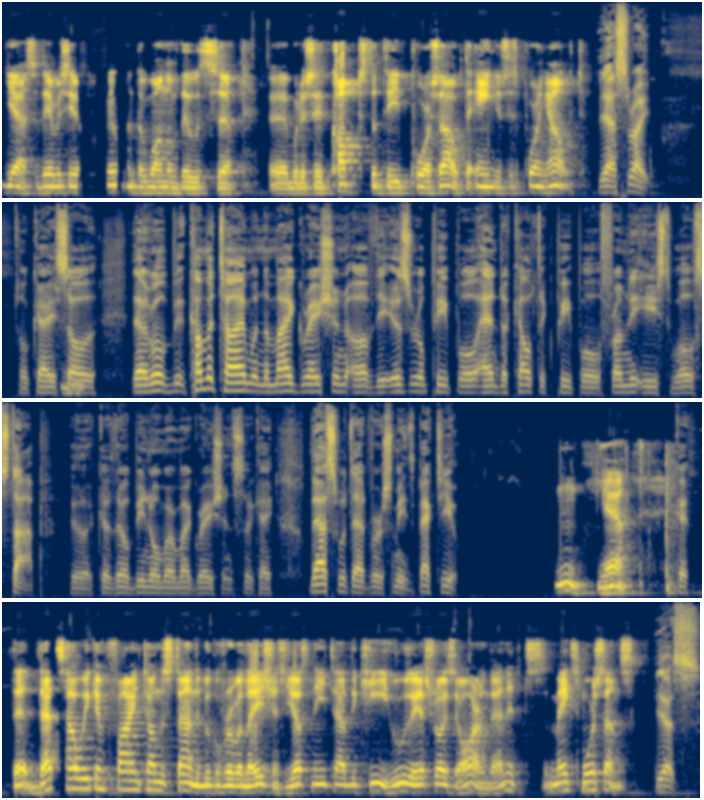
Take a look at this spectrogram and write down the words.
Yeah, so there we see a fulfillment of one of those, uh, uh, what is it, cups that he pours out, the angels is pouring out. That's right. Okay, so mm-hmm. there will be, come a time when the migration of the Israel people and the Celtic people from the east will stop because there will be no more migrations. Okay, that's what that verse means. Back to you. Mm, yeah. Okay. That, that's how we can find to understand the book of Revelations. You just need to have the key, who the Israelites are, and then it makes more sense. Yes.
